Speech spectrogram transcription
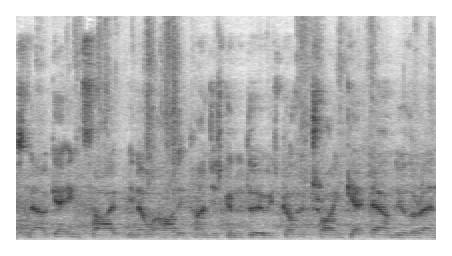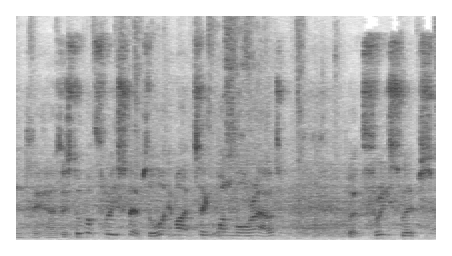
It's now getting tight. You know what Hardik Pandya's going to do. He's got to try and get down the other end. He has. They've still got three slips. Although he might take one more out, but three slips.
